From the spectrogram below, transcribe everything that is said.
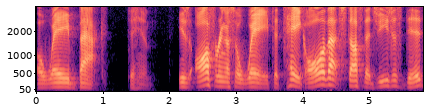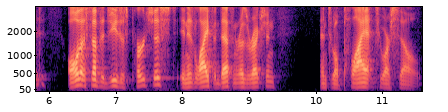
a way back to him. He is offering us a way to take all of that stuff that Jesus did, all that stuff that Jesus purchased in his life and death and resurrection, and to apply it to ourselves.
